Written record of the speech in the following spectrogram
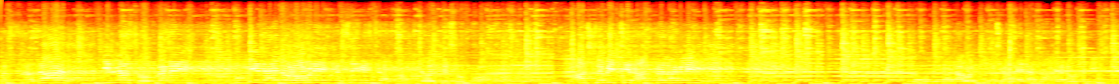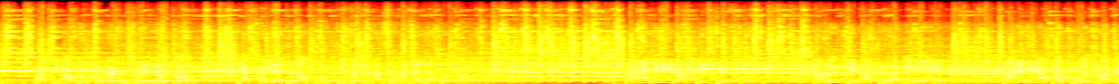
पण सरदार किल्ला सोपं नाही. आहे जायला रोवणे कसे घेशाल आमच्यावरती सोपवा अष्टमीची रात्र लागली. गडावरची चढायला जागा नव्हती. पाठीमागून कड ढसळलेलं होतं. त्या कडेचं नाव मौतीचं कड असं म्हणलं जात होतं. तानाजीने रात्रीचे काळूंची रात्र लागलेली आहे. तानाजीने आपला फौज पाठ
